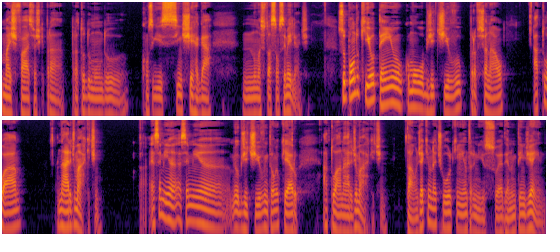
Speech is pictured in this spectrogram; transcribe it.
mais fácil, acho que para todo mundo conseguir se enxergar numa situação semelhante. Supondo que eu tenho como objetivo profissional atuar na área de marketing. Tá? Essa é minha, essa é minha, meu objetivo, então eu quero atuar na área de marketing. Tá, onde é que o networking entra nisso, Éder? Não entendi ainda.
